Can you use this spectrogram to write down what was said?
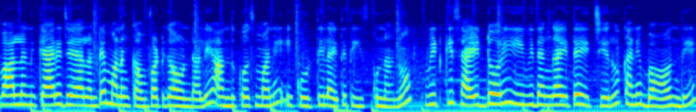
వాళ్ళని క్యారీ చేయాలంటే మనం కంఫర్ట్గా ఉండాలి. అందుకోసమని ఈ కుర్తీలు అయితే తీసుకున్నాను. వీటికి సైడ్ డోరీ ఈ విధంగా అయితే ఇచ్చారు కానీ బాగుంది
